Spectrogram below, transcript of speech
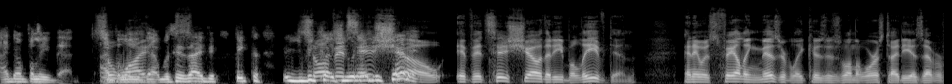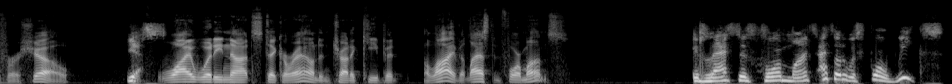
I don't believe that. So I believe why- that was his idea because because so if it's his said it. show, if it's his show that he believed in, and it was failing miserably because it was one of the worst ideas ever for a show, Yes, why would he not stick around and try to keep it alive? It lasted four months. it lasted four months. I thought it was four weeks.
